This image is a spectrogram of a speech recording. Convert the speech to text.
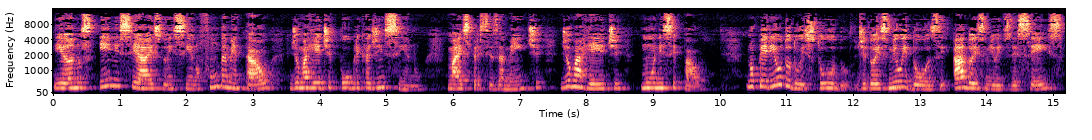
e anos iniciais do ensino fundamental de uma rede pública de ensino, mais precisamente de uma rede municipal. No período do estudo, de 2012 a 2016,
